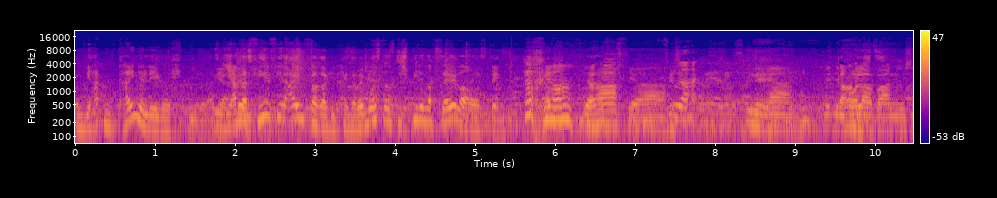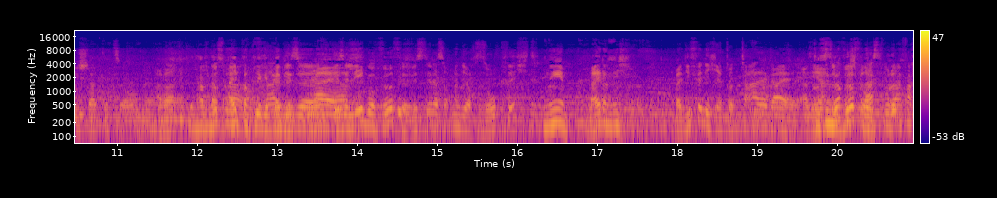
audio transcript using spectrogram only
Und wir hatten keine Lego-Spiele. Also Ja, die haben das viel, viel einfacher, die Kinder. Wir mussten uns die Spiele noch selber ausdenken. Ach ja. Ja, Ach ja. Früher hatten wir ja nichts. Nee. Ja, mit nichts. Bollerwagen durch die Stadt gezogen. Ne? Aber haben ich das muss mal Altpapier gebettet. diese, Ja, ja. diese Lego-Würfel, wisst ihr das, ob man die auch so kriegt? Nee, leider nicht. Weil die finde ich ja total geil. Also, Die dass sind du einen Würfel cool. hast, wo du einfach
